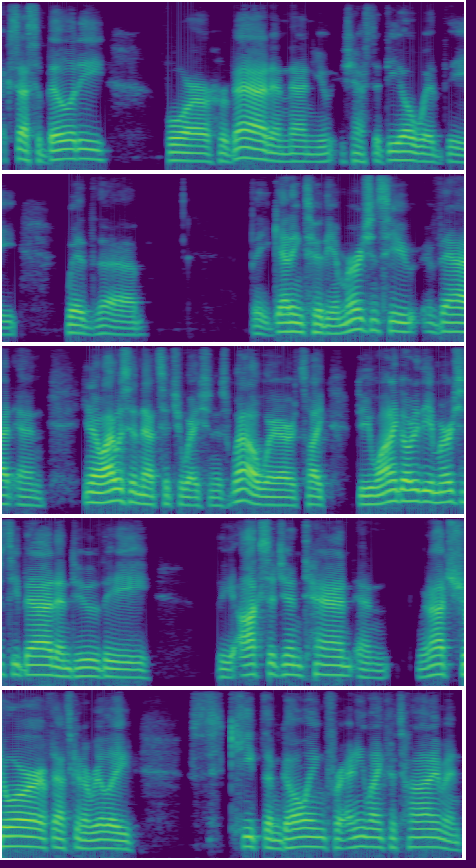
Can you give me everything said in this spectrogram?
accessibility for her vet and then you she has to deal with the with uh the getting to the emergency vet and you know i was in that situation as well where it's like do you want to go to the emergency vet and do the the oxygen tent? And we're not sure if that's going to really keep them going for any length of time and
